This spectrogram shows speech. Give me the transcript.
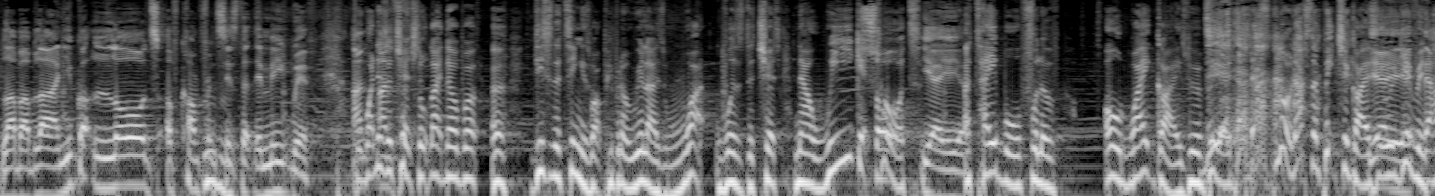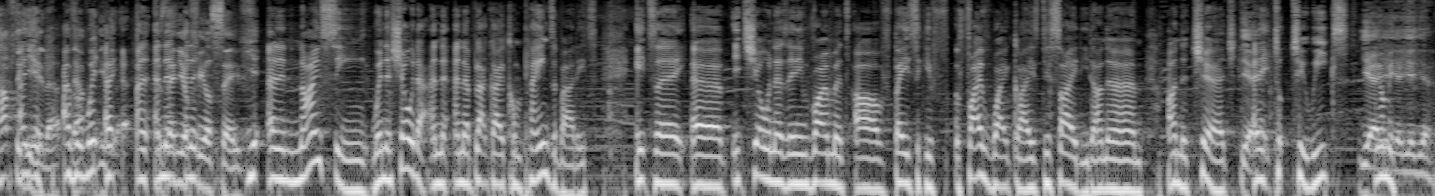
blah, blah, blah. And you've got loads of conferences mm-hmm. that they meet with. And, what does and the church look like though? But uh, this is the thing: is what people don't realize. What was the church? Now we get So- taught yeah, yeah, yeah. a table full of old white guys with a beard. That's, no, that's the picture, guys. Yeah, they were yeah, yeah. giving. They have to And, give you yeah, that. and They have to give that. and- and 'Cause then you'll feel safe. Yeah, and in Nicene, when they show that, and, and a black guy complains about it, it's a uh, it's shown as an environment of basically f- five white guys decided on um on the church, Yeah. and it took two weeks. Yeah, You know what I yeah, yeah, yeah.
